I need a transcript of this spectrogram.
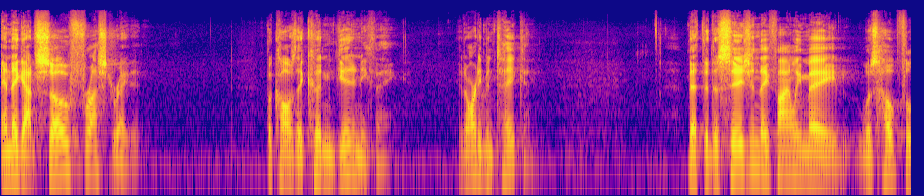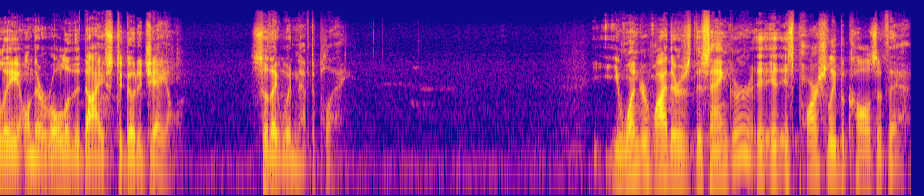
And they got so frustrated because they couldn't get anything. It had already been taken. That the decision they finally made was hopefully on their roll of the dice to go to jail so they wouldn't have to play. You wonder why there's this anger? It's partially because of that.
